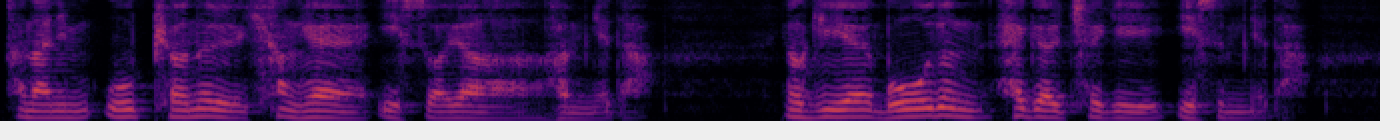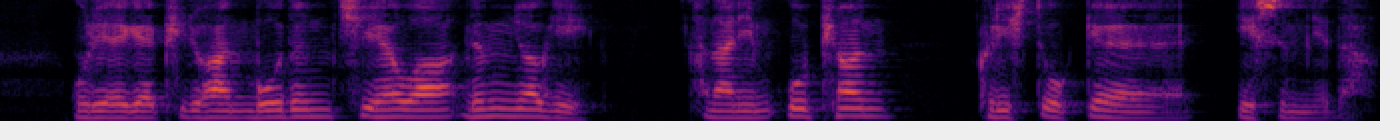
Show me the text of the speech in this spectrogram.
하나님 우편을 향해 있어야 합니다. 여기에 모든 해결책이 있습니다. 우리에게 필요한 모든 지혜와 능력이 하나님 우편 그리스도께 있습니다.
